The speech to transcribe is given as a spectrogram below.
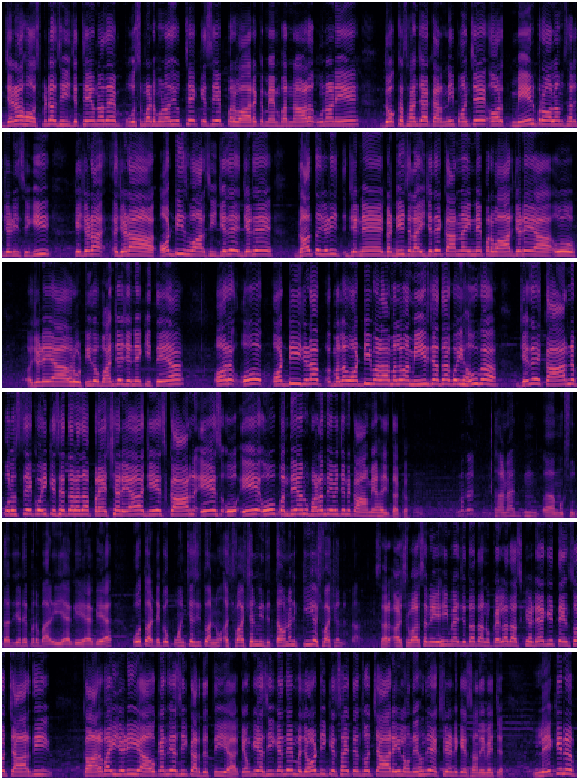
ਜਿਹੜਾ ਹਸਪੀਟਲ ਸੀ, ਜਿੱਥੇ ਉਹਨਾਂ ਦਾ ਪੋਸਟਮਾਰਟਮ ਹੋਣਾ ਸੀ, ਉੱਥੇ ਕਿਸੇ ਪਰਿਵਾਰਕ ਮੈਂਬਰ ਨਾਲ ਉਹਨਾਂ ਨੇ ਦੁੱਖ ਸਾਂਝਾ ਕਰਨ ਨਹੀਂ ਪਹੁੰਚੇ, ਔਰ ਮੇਨ ਪ੍ਰੋਬਲਮ ਸਰ ਜਿਹੜੀ ਸੀਗੀ ਕਿ ਜਿਹੜਾ ਜਿਹੜਾ ਆਡੀ ਸਵਾਰ ਸੀ, ਜਿਹਦੇ ਜਿਹੜੇ ਗਲਤ ਜਿਹੜੀ ਜਿਹਨੇ ਗੱਡੀ ਚਲਾਈ, ਜਿਹਦੇ ਕਾਰਨ ਇੰਨੇ ਪਰਿਵਾਰ ਜਿਹੜੇ ਆ, ਉਹ ਜਿਹੜੇ ਆ ਰੋਟੀ ਤੋਂ ਵਾਂਝੇ ਜਿਹਨੇ ਕੀਤੇ ਆ, ਔਰ ਉਹ ਆਡੀ ਜਿਹੜਾ, ਮਤਲਬ ਆਡੀ ਵਾਲਾ, ਮਤਲਬ ਅਮੀਰ ਜ਼ਿਆਦਾ ਕੋਈ ਹੋਊਗਾ, ਜਿਹਦੇ ਕਾਰਨ ਪੁਲਿਸ ਤੇ ਕੋਈ ਕਿਸੇ ਤਰ੍ਹਾਂ ਦਾ ਪ੍ਰੈਸ਼ਰ ਆ ਜਿਸ ਕਾਰਨ ਇਸ, ਉਹ, ਇਹ, ਉਹ ਬੰਦਿਆਂ ਨੂੰ ਫੜਨ ਦੇ ਵਿੱਚ ਨਾਕਾਮ ਆ ਹਜੇ ਤੱਕ। ਮਗਰ ਥਾਣਾ ਅ, ਮਕਸੂਦਾ ਦੇ ਜਿਹੜੇ ਪ੍ਰਭਾਰੀ ਹੈਗੇ ਹੈਗੇ ਆ ਉਹ ਤੁਹਾਡੇ ਕੋਲ ਪਹੁੰਚੇ ਸੀ ਤੁਹਾਨੂੰ ਆਸ਼ਵਾਸਨ ਵੀ ਦਿੱਤਾ ਉਹਨਾਂ ਨੇ ਕੀ ਆਸ਼ਵਾਸਨ ਦਿੱਤਾ? ਸਰ ਆਸ਼ਵਾਸਨ ਇਹੀ ਮੈਂ ਜਿੱਦਾਂ ਤੁਹਾਨੂੰ ਪਹਿਲਾਂ ਦੱਸ ਕੇ ਹਟਿਆ ਕਿ 304 ਦੀ ਕਾਰਵਾਈ ਜਿਹੜੀ ਆ ਉਹ ਕਹਿੰਦੇ ਅਸੀਂ ਕਰ ਦਿੱਤੀ ਆ ਕਿਉਂਕਿ ਅਸੀਂ ਕਹਿੰਦੇ ਮੈਜੋਰਟੀ ਕੇਸਾਂ 'ਚ 304 ਹੀ ਲਾਉਂਦੇ ਹੁੰਦੇ ਐਕਸੀਡੈਂਟ ਕੇਸਾਂ ਦੇ ਵਿੱਚ। ਲੇਕਿਨ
